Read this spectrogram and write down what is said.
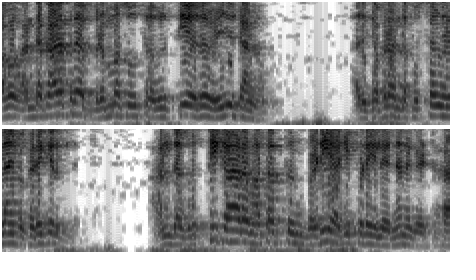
அவ அந்த காலத்துல பிரம்மசூத்திர விற்த்தியை ஏதோ எழுதியிருக்காங்க. அதுக்கப்புறம் அந்த புஸ்தகங்கள்லாம் இப்ப கிடைக்கிறது இல்லை. அந்த மதத்தின் மதத்தின்படி அடிப்படையில் என்னன்னு கேட்டா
